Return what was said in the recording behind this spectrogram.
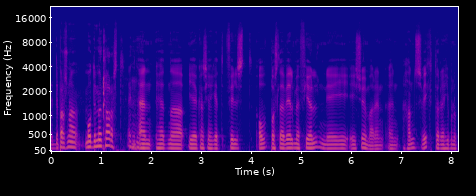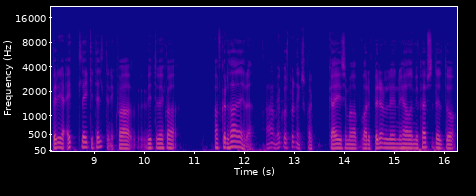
þetta er bara svona mótið mjög klárast mm. En hérna, ég hef kannski ekkert fylst ofbáslega vel með fjölni í, í sumar en, en Hans Viktor er ekki búin að byrja eitt leik í deildinni hvað, vitum við eitthvað af hverju það er? Það er mjög góð spurning sko. Gæi sem að var í byrjanliðinu hjá þeim í Pepsi-deild og,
